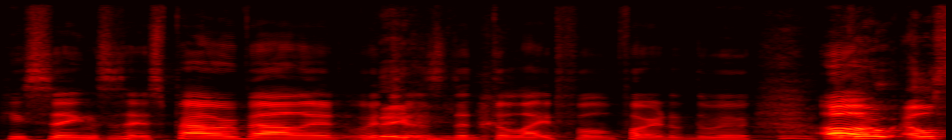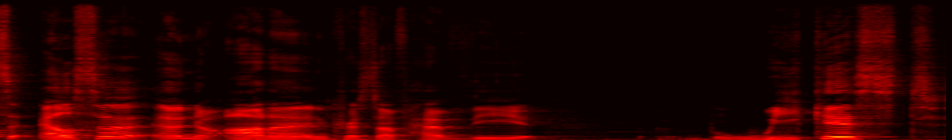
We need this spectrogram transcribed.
He sings his power ballad, which They- is the delightful part of the movie. Oh, Although Elsa, Elsa, uh, no, Anna and Kristoff have the weakest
